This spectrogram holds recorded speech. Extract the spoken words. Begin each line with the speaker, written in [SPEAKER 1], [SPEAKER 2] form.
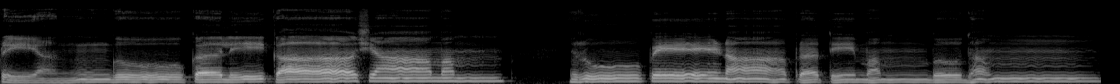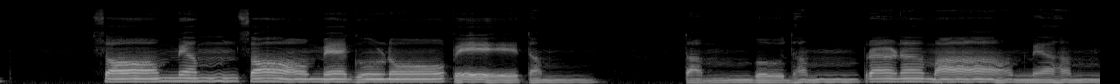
[SPEAKER 1] प्रियङ्गुकलिकाश्यामं रूपेणा प्रतिमं बुधम् सौम्यं सौम्यगुणोपेतं तं बुधं प्रणमाम्यहम्।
